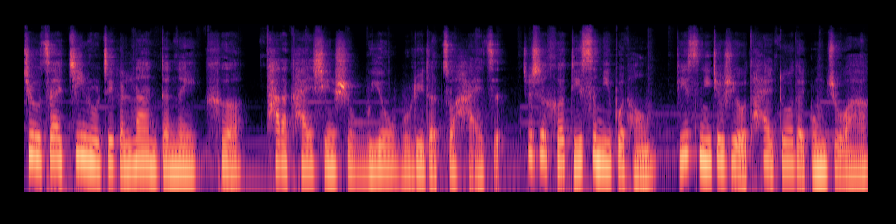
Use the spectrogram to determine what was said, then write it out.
就在进入这个 land 的那一刻，她的开心是无忧无虑的做孩子，就是和迪士尼不同。迪士尼就是有太多的公主啊、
